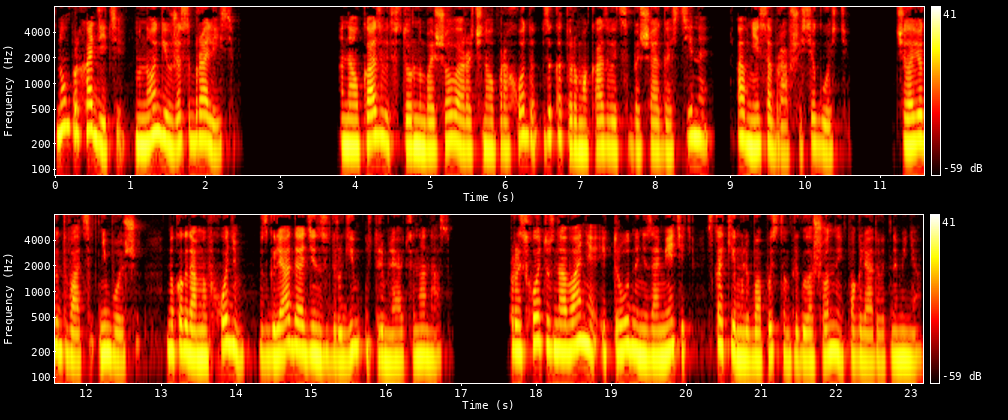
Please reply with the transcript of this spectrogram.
Ну, проходите, многие уже собрались. Она указывает в сторону большого арочного прохода, за которым оказывается большая гостиная, а в ней собравшиеся гости. Человек двадцать, не больше. Но когда мы входим, взгляды один за другим устремляются на нас. Происходит узнавание, и трудно не заметить, с каким любопытством приглашенные поглядывают на меня.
